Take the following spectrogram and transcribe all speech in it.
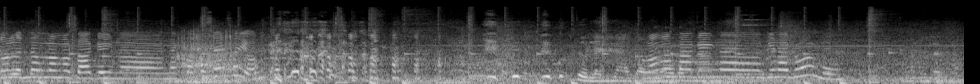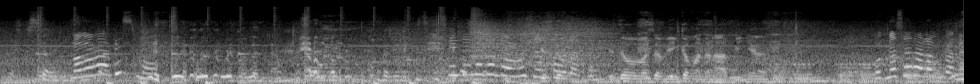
Tulad ng mga bagay na nagpapasaya sa'yo. Tulad na ako. mga bagay na ginagawa mo. Mga hobbies mo. Hindi na ba mo siya tulad mo? Dito mo masabihin ko kung hobby niya. Huwag na sara lang ka na.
